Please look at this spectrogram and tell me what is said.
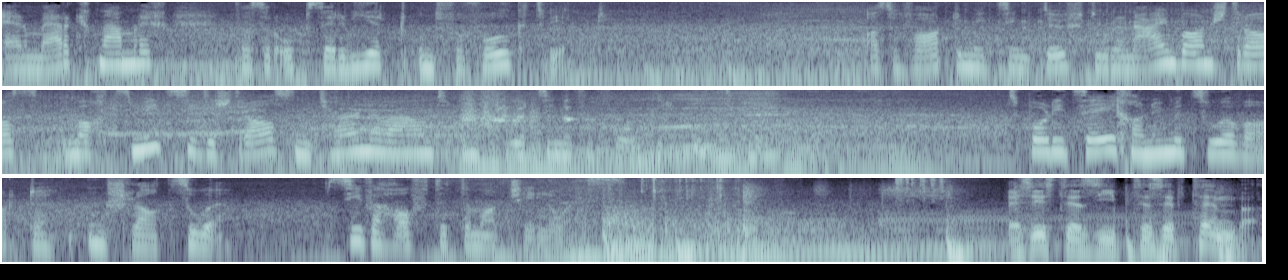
Er merkt nämlich, dass er observiert und verfolgt wird. Also fährt er mit seinem TÜV durch eine Einbahnstraße, macht mit in der Straße einen Turnaround und führt seine Verfolger mit. Die Polizei kann nicht mehr zuwarten und schlägt zu. Sie verhaftet den Marcello S. Es ist der 7. September.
